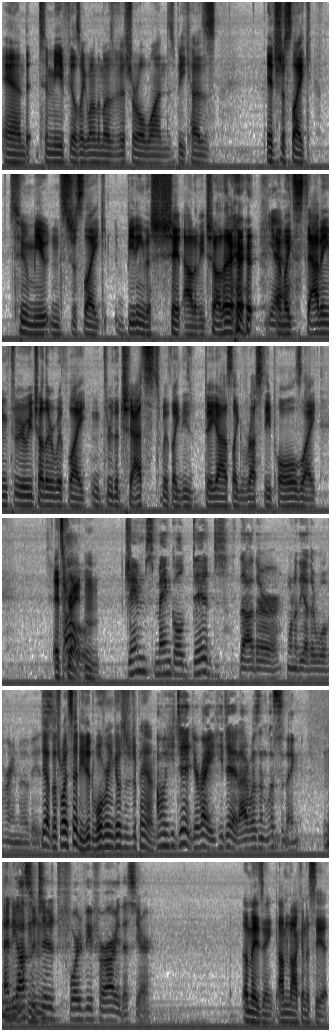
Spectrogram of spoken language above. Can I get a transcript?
and to me feels like one of the most visceral ones because it's just like two mutants just like beating the shit out of each other Yeah. and like stabbing through each other with like through the chest with like these big ass like rusty poles like it's great Oh. mm. James Mangold did the other one of the other Wolverine movies. yeah that's why i said he did wolverine goes to japan Oh, he did. You're right. He did. I wasn't listening. And he also Mhm. did Ford v Ferrari this year. amazing i'm not gonna see it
